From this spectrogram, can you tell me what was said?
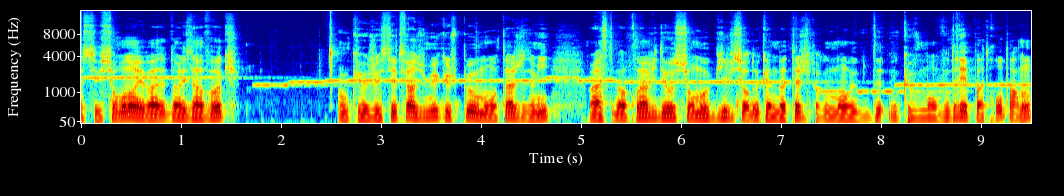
C'est sûrement dans les, dans les invoques. Donc euh, je vais essayer de faire du mieux que je peux au montage les amis. Voilà c'était ma première vidéo sur mobile sur Dokkan Battle, j'espère que vous m'en voudrez pas trop pardon.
